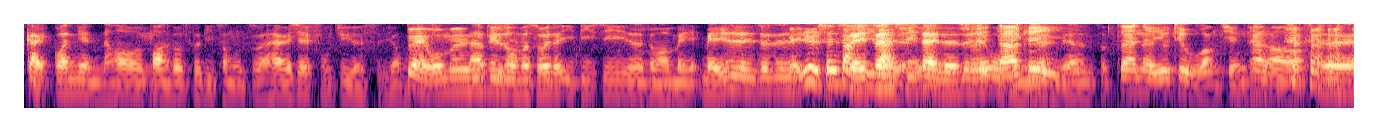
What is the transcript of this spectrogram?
概观念，然后包含说肢体冲突之外，还有一些辅具的使用。。对我们那比如说我们所谓的 EDC 什么每每日就是每日身上随携带的身携带的这些物品以大家可以怎么样做？在那个 YouTube 往前看哦。对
